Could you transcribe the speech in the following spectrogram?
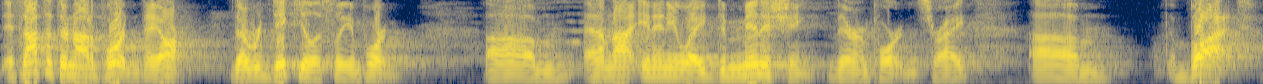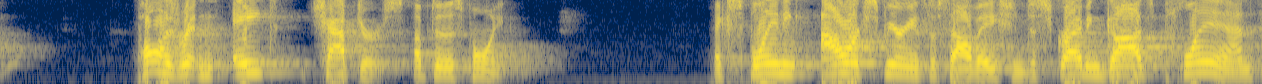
it's not that they're not important. They are. They're ridiculously important. Um, and I'm not in any way diminishing their importance, right? Um, but Paul has written eight chapters up to this point explaining our experience of salvation, describing God's plan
